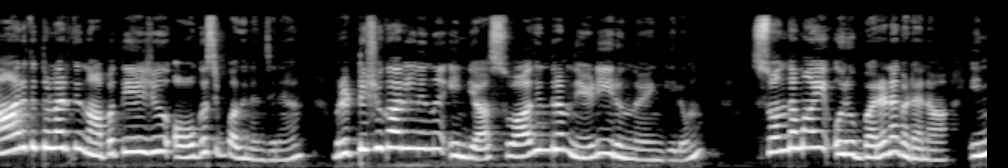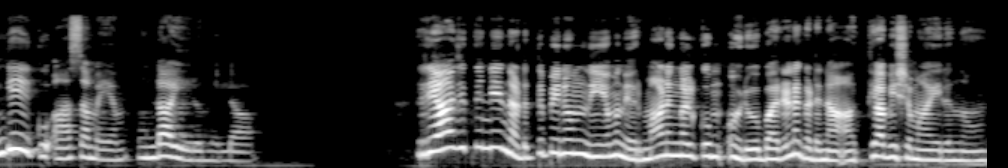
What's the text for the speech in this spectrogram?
ആയിരത്തി തൊള്ളായിരത്തി നാൽപ്പത്തിയേഴ് ഓഗസ്റ്റ് പതിനഞ്ചിന് ബ്രിട്ടീഷുകാരിൽ നിന്ന് ഇന്ത്യ സ്വാതന്ത്ര്യം നേടിയിരുന്നുവെങ്കിലും സ്വന്തമായി ഒരു ഭരണഘടന ഇന്ത്യയ്ക്കു ആ സമയം ഉണ്ടായിരുന്നില്ല. രാജ്യത്തിന്റെ നടത്തിപ്പിനും നിയമനിർമ്മാണങ്ങൾക്കും ഒരു ഭരണഘടന അത്യാവശ്യമായിരുന്നു.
